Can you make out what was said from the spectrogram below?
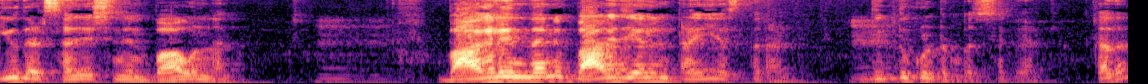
give that suggestion నేను బాగున్నాను. బాగలేని దాన్ని బాగా చేయాలని ట్రై వాళ్ళు దిద్దుకుంటారు బస్ కదా?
